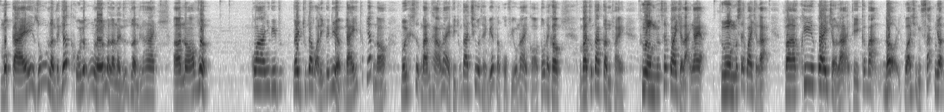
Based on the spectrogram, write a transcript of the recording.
một cái rũ lần thứ nhất khối lượng lớn và lần này rũ lần thứ hai. À, nó vượt qua những cái đây chúng ta gọi là cái điểm đáy thấp nhất đó với sự bán tháo này thì chúng ta chưa thể biết là cổ phiếu này có tốt hay không. Và chúng ta cần phải thường nó sẽ quay trở lại ngay ạ. Thường nó sẽ quay trở lại. Và khi quay trở lại thì các bạn đợi quá trình xác nhận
